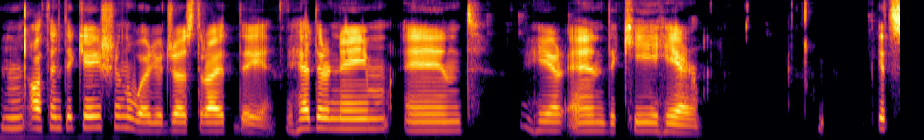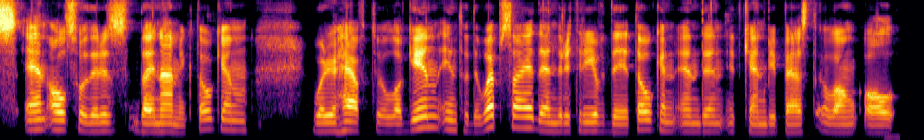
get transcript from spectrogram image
Mm, authentication where you just write the header name and here and the key here. It's and also there is dynamic token where you have to log in into the website and retrieve the token and then it can be passed along all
